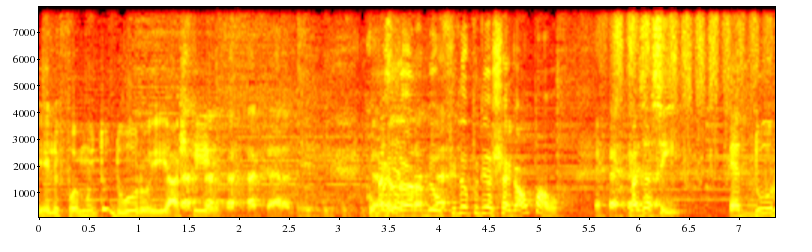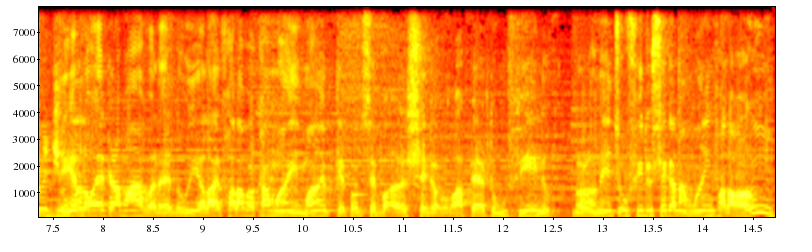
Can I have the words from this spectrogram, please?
Ele foi muito duro e acho que. cara dele. Como ele era meu filho, eu podia chegar ao pau. Mas assim, é duro de uma... Ele não reclamava, né? Ele não ia lá e falava com a mãe, mãe, porque quando você chega, aperta um filho, normalmente o filho chega na mãe e fala, oh, o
